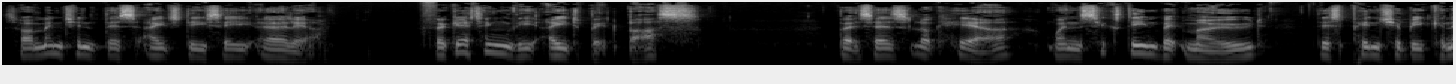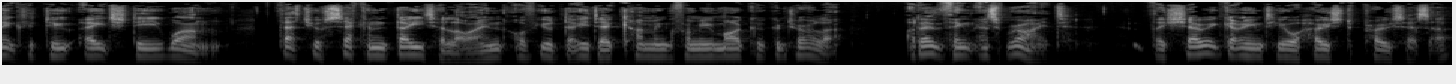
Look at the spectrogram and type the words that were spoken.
So I mentioned this HDC earlier. Forgetting the 8-bit bus, but it says, look here, when 16-bit mode, this pin should be connected to HD1. That's your second data line of your data coming from your microcontroller. I don't think that's right. They show it going to your host processor.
